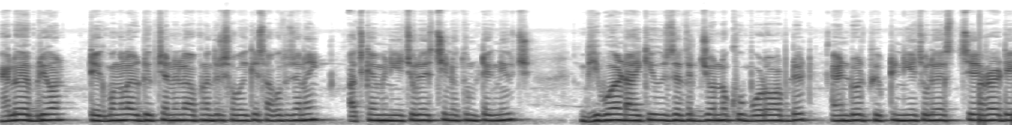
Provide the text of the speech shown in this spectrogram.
Hello everyone tech Bangla YouTube চ্যানেলে আপনাদের সবাইকে স্বাগত জানাই। আজকে আমি নিয়ে চলে এসেছি নতুন tech news Vivo and iQOO ইউজারদের জন্য খুব বড় আপডেট অ্যান্ড্রয়েড ফিফটিন নিয়ে চলে আপনারা এটি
